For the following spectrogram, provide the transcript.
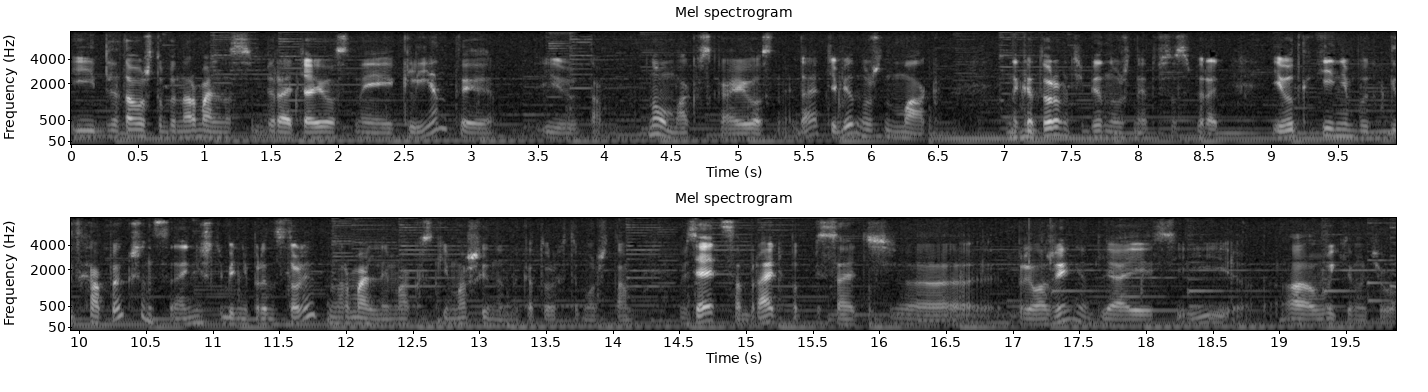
и для того, чтобы нормально собирать iOS клиенты, и там, ну, маковская iOS, да, тебе нужен Mac на котором тебе нужно это все собирать. И вот какие-нибудь GitHub Actions, они же тебе не предоставляют нормальные маковские машины, на которых ты можешь там взять, собрать, подписать э, приложение для iOS и э, выкинуть его,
